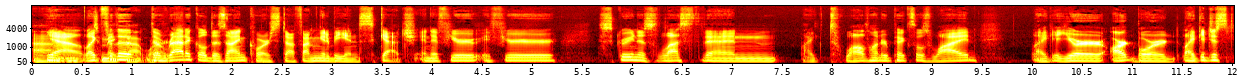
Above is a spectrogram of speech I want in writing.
um, yeah, like for the the radical design course stuff, I'm going to be in Sketch, and if you're if your screen is less than like 1200 pixels wide, like your artboard, like it just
